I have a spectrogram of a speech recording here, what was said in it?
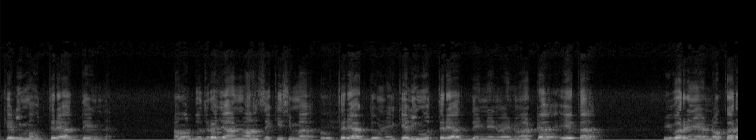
කෙලින්ම උත්තරයක් දෙන්න. නමුත් බුදුරජාන් වහන්සේ කිසිම උත්තරයක් දුන්නේ කෙලින් උත්තරයක් දෙන්නේ වෙනුවට ඒක විවරණය නොකර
